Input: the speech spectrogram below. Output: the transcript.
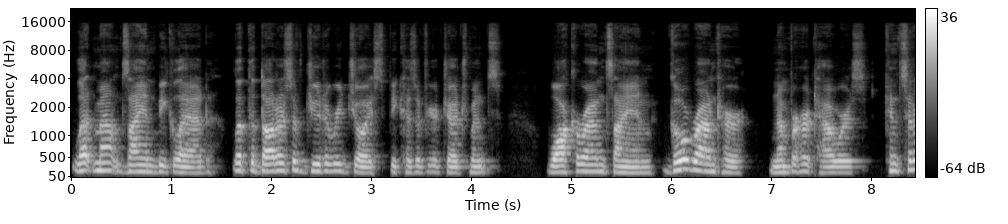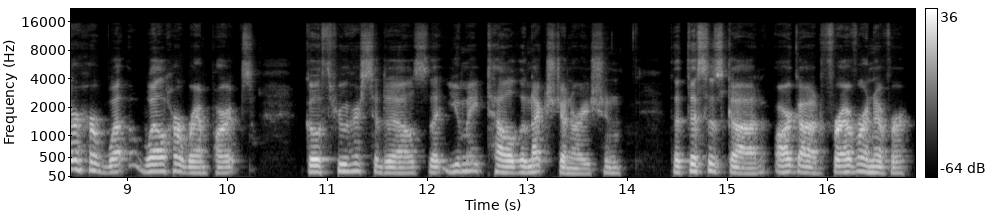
Let Mount Zion be glad. Let the daughters of Judah rejoice because of your judgments. Walk around Zion, go around her, number her towers, consider her well, well her ramparts, go through her citadels, that you may tell the next generation that this is God, our God, forever and ever.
